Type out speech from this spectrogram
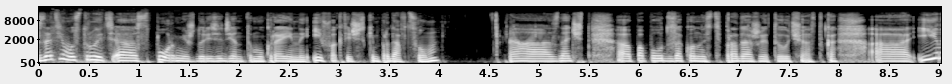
Затем устроить а, спор между резидентом Украины и фактическим продавцом, значит, а, по поводу законности продажи этого участка. А, и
